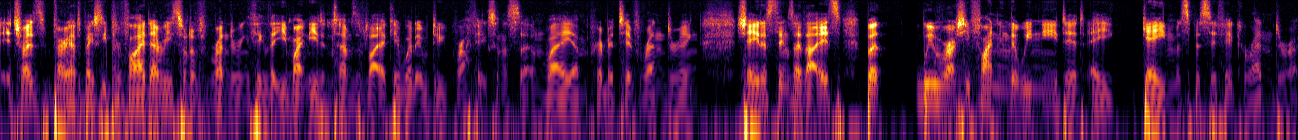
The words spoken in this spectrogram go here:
it tries very hard to basically provide every sort of rendering thing that you might need in terms of like okay, well it will do graphics in a certain way, um, primitive rendering, shaders, things like that. It's but we were actually finding that we needed a game specific renderer.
